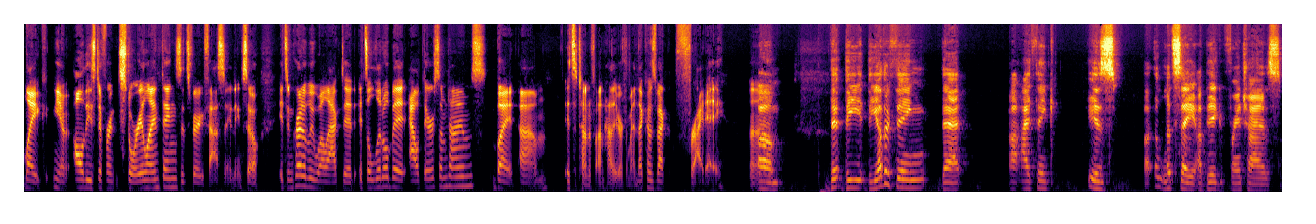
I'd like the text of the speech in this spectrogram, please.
like you know all these different storyline things it's very fascinating so it's incredibly well acted. It's a little bit out there sometimes, but um, it's a ton of fun. Highly recommend. That comes back Friday. Um, Um, the the the other thing that I think is, uh, let's say, a big franchise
